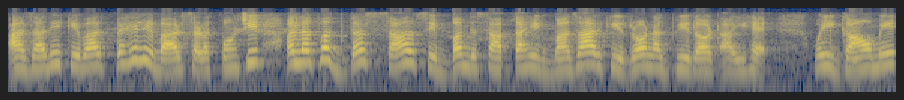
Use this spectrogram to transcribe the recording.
आज़ादी के बाद पहली बार सड़क पहुँची और लगभग 10 साल से बंद साप्ताहिक बाज़ार की रौनक भी लौट आई है। वहीं गाँव में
